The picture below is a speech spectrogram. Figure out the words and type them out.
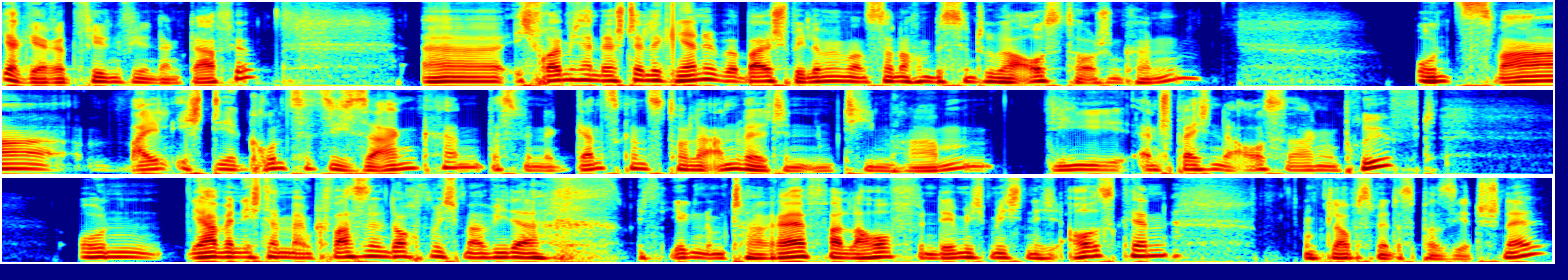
Ja, Gerrit, vielen, vielen Dank dafür. Äh, ich freue mich an der Stelle gerne über Beispiele, wenn wir uns da noch ein bisschen drüber austauschen können. Und zwar, weil ich dir grundsätzlich sagen kann, dass wir eine ganz, ganz tolle Anwältin im Team haben, die entsprechende Aussagen prüft. Und ja, wenn ich dann beim Quasseln doch mich mal wieder in irgendeinem Terrain verlaufe, in dem ich mich nicht auskenne, und glaubst mir, das passiert schnell,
